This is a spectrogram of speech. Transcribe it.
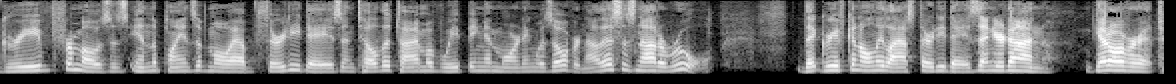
grieved for Moses in the plains of Moab 30 days until the time of weeping and mourning was over. Now, this is not a rule that grief can only last 30 days, then you're done. Get over it.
